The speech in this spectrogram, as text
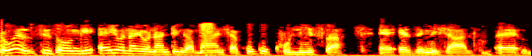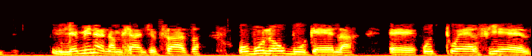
well sisongi eyona yona nto ingamandla kukukhulisa eh, ezemidlalo. Eh le mina namhlanje kusasa ubunowubukela eh u12 years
